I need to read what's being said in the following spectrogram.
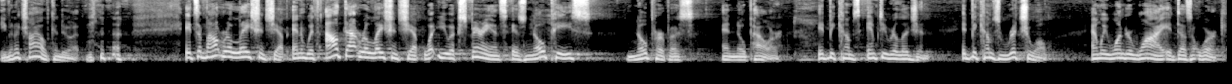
Even a child can do it. it's about relationship. And without that relationship, what you experience is no peace, no purpose, and no power. It becomes empty religion, it becomes ritual, and we wonder why it doesn't work.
